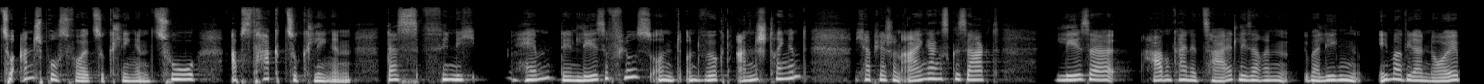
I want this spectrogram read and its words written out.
zu anspruchsvoll zu klingen, zu abstrakt zu klingen. Das finde ich hemmt den Lesefluss und, und wirkt anstrengend. Ich habe ja schon eingangs gesagt, Leser haben keine Zeit. Leserinnen überlegen immer wieder neu,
